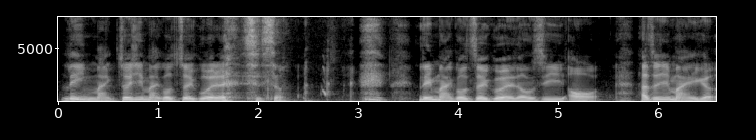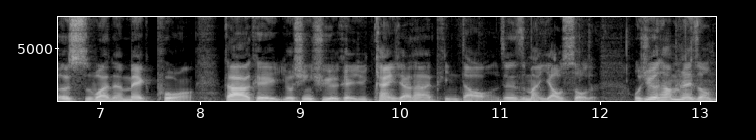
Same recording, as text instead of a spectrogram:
另买最近买过最贵的是什么？另买过最贵的东西哦，他最近买一个二十万的 Mac Pro，大家可以有兴趣也可以去看一下他的频道，真的是蛮妖兽的。我觉得他们那种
